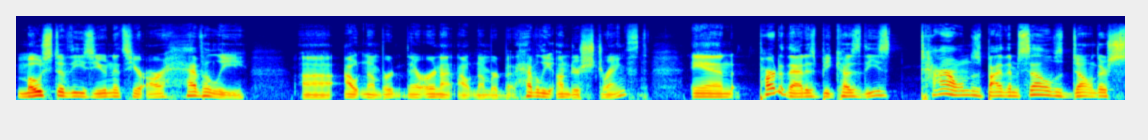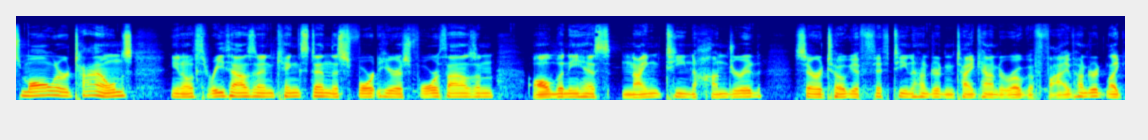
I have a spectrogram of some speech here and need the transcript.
most of these units here are heavily uh, outnumbered. They are not outnumbered, but heavily understrengthed. And part of that is because these towns by themselves don't, they're smaller towns. You know, 3,000 in Kingston. This fort here is 4,000. Albany has 1,900. Saratoga 1500 and Ticonderoga 500. Like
